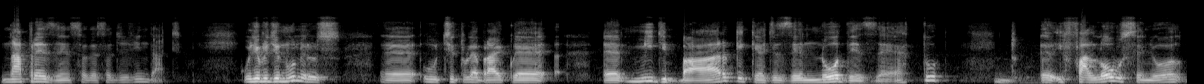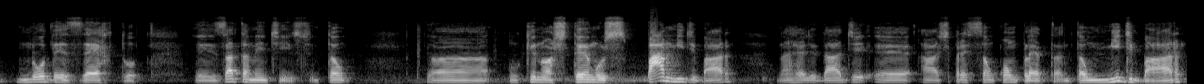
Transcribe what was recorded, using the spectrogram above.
na presença dessa divindade. O livro de Números, é, o título hebraico é, é Midbar, que quer dizer no deserto, é, e falou o Senhor no deserto. É exatamente isso. Então, Uh, o que nós temos para midbar, na realidade, é a expressão completa. Então, midbar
